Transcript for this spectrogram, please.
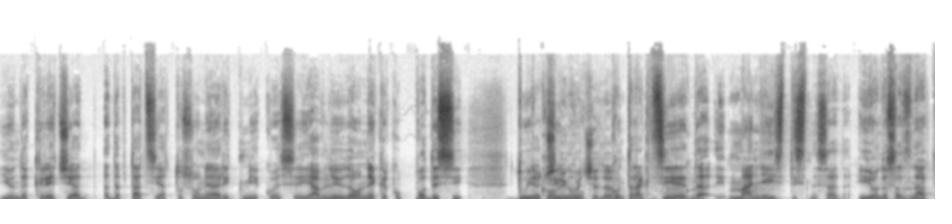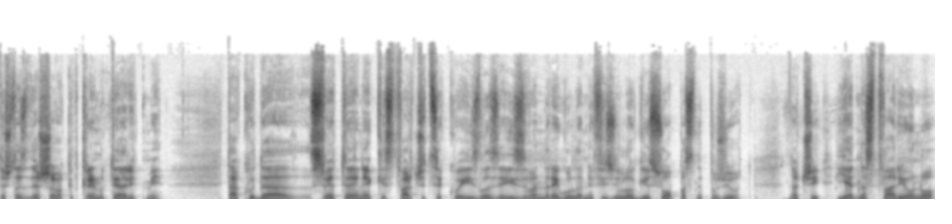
I onda kreće ad, adaptacija, to su one aritmije koje se javljaju, da on nekako podesi tu jačinu da, kontrakcije, da manje istisne sada. I onda sad znate šta se dešava kad krenu te aritmije. Tako da sve te neke stvarčice koje izlaze izvan regularne fiziologije su opasne po život. Znači, jedna stvar je ono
